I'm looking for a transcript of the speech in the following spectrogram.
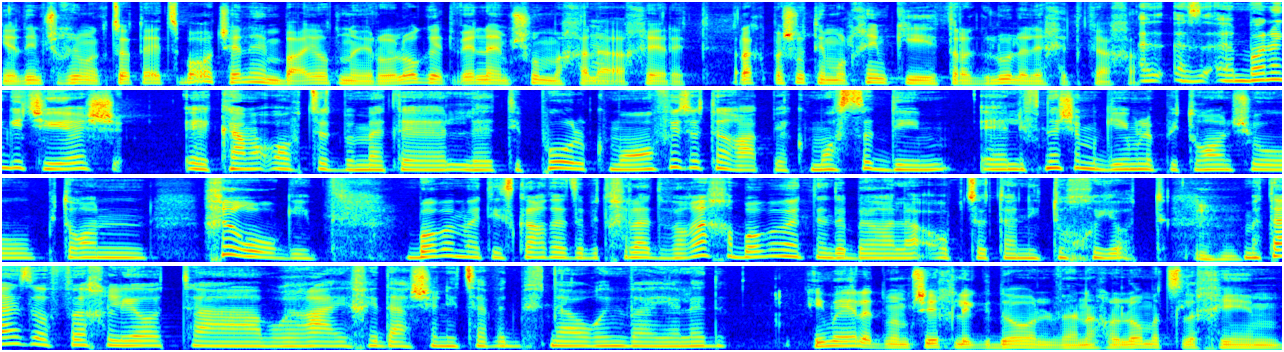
ילדים שוכרים על קצות האצבעות שאין להם בעיות נוירולוגיות ואין להם שום מחלה כן. אחרת. רק פשוט הם הולכים כי התרגלו ללכת ככה. אז, אז בוא נגיד שיש כמה אופציות באמת אה, לטיפול, כמו פיזיותרפיה, כמו סדים, אה, לפני שמגיעים לפתרון שהוא פתרון כירורגי. בוא באמת, הזכרת את זה בתחילת דבריך, בוא באמת נדבר על האופציות הניתוחיות. Mm-hmm. מתי זה הופך להיות הברירה היחידה שניצבת בפני ההורים והילד? אם הילד ממשיך לגדול ואנחנו לא מצליחים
